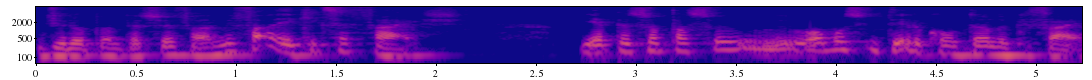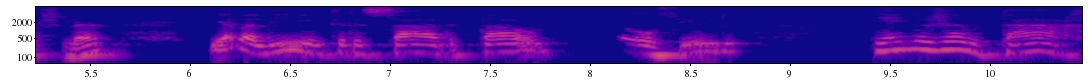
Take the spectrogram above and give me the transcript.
virou para uma pessoa e falou: Me fala aí, o que, que você faz? E a pessoa passou o almoço inteiro contando o que faz, né? E ela ali, interessada e tal, ouvindo. E aí no jantar,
